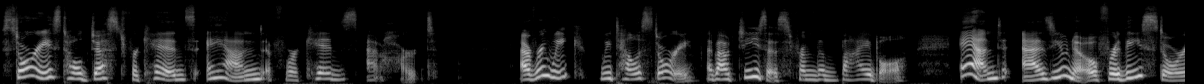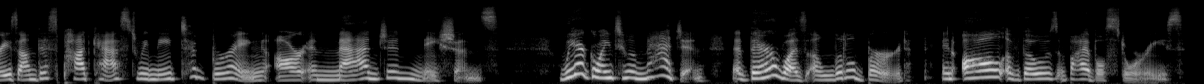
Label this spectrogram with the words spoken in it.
Stories told just for kids and for kids at heart. Every week, we tell a story about Jesus from the Bible. And as you know, for these stories on this podcast, we need to bring our imaginations we are going to imagine that there was a little bird in all of those Bible stories,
